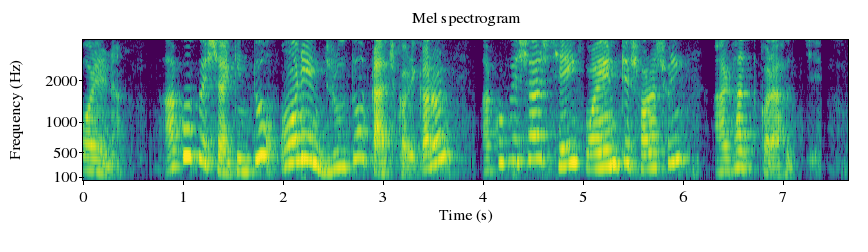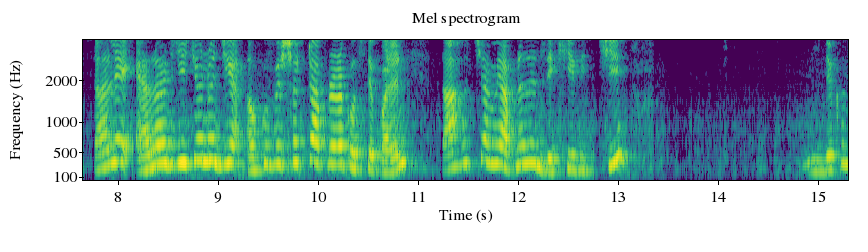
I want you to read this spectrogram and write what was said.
করে না। আকুপ্রেশার কিন্তু অনেক দ্রুত কাজ করে, কারণ আকুপ্রেশার সেই পয়েন্টে সরাসরি আঘাত করা হচ্ছে। তাহলে অ্যালার্জির জন্য যে আকুপ্রেশারটা আপনারা করতে পারেন, তা হচ্ছে আমি আপনাদের দেখিয়ে দিচ্ছি। দেখুন,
